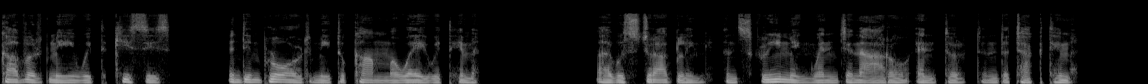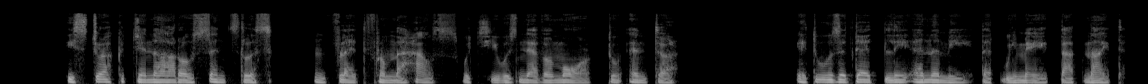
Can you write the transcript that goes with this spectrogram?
covered me with kisses, and implored me to come away with him. I was struggling and screaming when Gennaro entered and attacked him. He struck Gennaro senseless and fled from the house which he was never more to enter. It was a deadly enemy that we made that night.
